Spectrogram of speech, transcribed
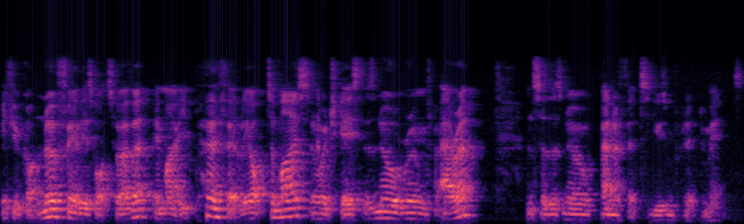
if you've got no failures whatsoever, it might be perfectly optimized, in which case there's no room for error, and so there's no benefit to using predictive maintenance.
